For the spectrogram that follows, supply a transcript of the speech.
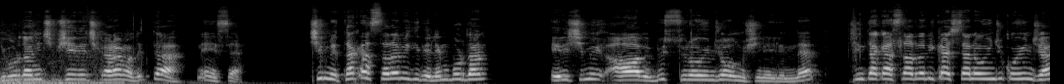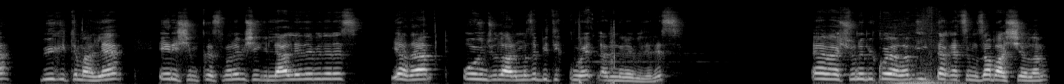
Ki buradan hiçbir şey de çıkaramadık da neyse. Şimdi takaslara bir gidelim. Buradan erişimi abi bir sürü oyuncu olmuş yine elimde. Şimdi takaslarda birkaç tane oyuncu koyunca büyük ihtimalle erişim kısmını bir şekilde halledebiliriz. Ya da oyuncularımızı bir tık kuvvetlendirebiliriz. Hemen şunu bir koyalım. İlk takasımıza başlayalım.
